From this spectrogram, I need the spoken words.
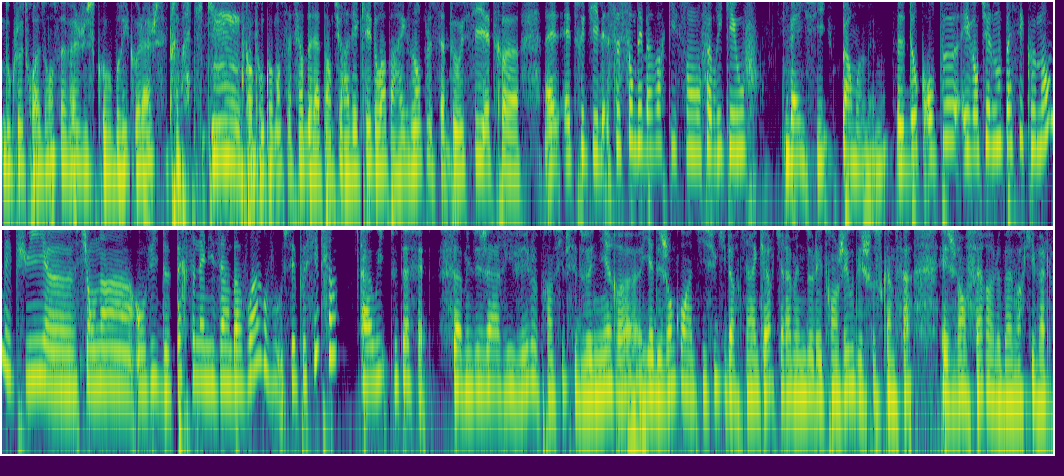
Donc le 3 ans, ça va jusqu'au bricolage, c'est très pratique. Mmh, Quand on commence à faire de la peinture avec les doigts, par exemple, ça peut aussi être, euh, être utile. Ce sont des bavoirs qui sont fabriqués où? Bah ici, par moi-même. Euh, Donc on peut éventuellement passer commande et puis euh, si on a envie de personnaliser un bavoir, c'est possible ça? Ah oui, tout à fait. Ça m'est déjà arrivé. Le principe, c'est de venir. euh, Il y a des gens qui ont un tissu qui leur tient à cœur, qui ramènent de l'étranger ou des choses comme ça, et je vais en faire euh, le bavoir qu'ils veulent.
